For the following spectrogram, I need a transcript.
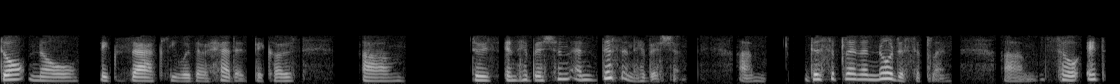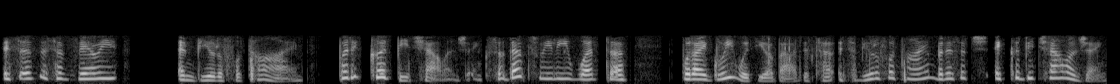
don't know exactly where they're headed because um, there's inhibition and disinhibition. Um, discipline and no discipline. Um, so it, it's, a, it's a very and beautiful time, but it could be challenging. So that's really what uh, what I agree with you about. It's a, it's a beautiful time, but it's a ch- it could be challenging,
